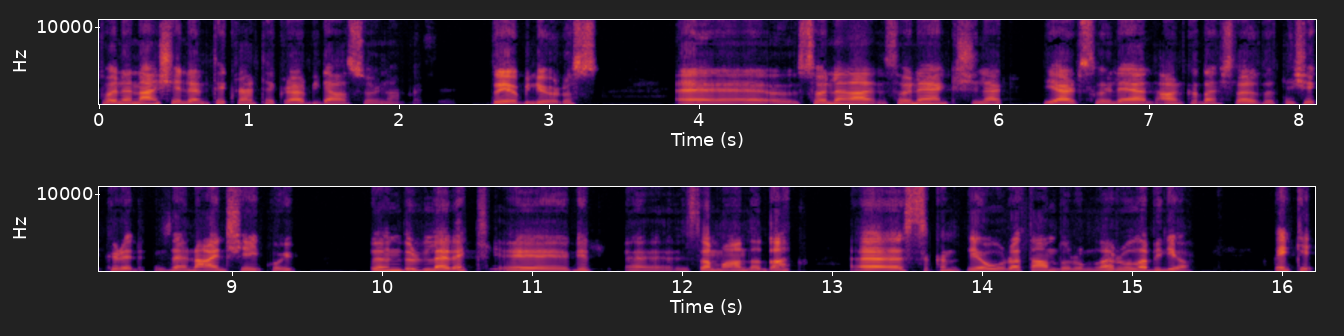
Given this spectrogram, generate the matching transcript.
söylenen şeylerin tekrar tekrar bir daha söylenmesi duyabiliyoruz. Ee, söylenen söyleyen kişiler diğer söyleyen arkadaşlara da teşekkür edip üzerine aynı şeyi koyup döndürülerek e, bir e, zamanda da e, sıkıntıya uğratan durumlar olabiliyor. Peki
